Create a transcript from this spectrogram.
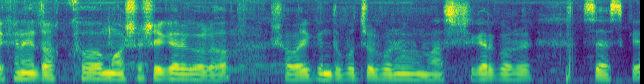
এখানে দক্ষ মৎস্য শিকারগুলো সবাই কিন্তু প্রচুর পরিমাণ মাছ শিকার করেছে আজকে।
